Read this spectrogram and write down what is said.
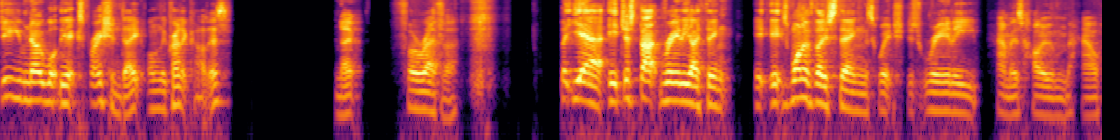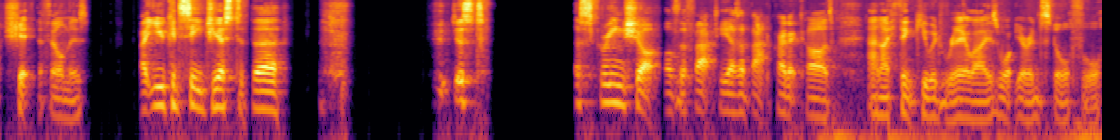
Do you know what the expiration date on the credit card is? No. Forever. But yeah, it just that really, I think, it's one of those things which just really hammers home how shit the film is. Like you could see just the, just a screenshot of the fact he has a Bat credit card, and I think you would realize what you're in store for.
